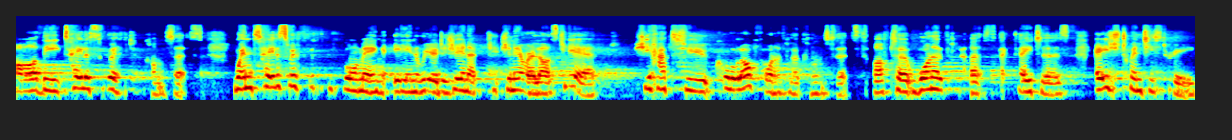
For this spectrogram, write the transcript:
are the Taylor Swift concerts. When Taylor Swift was performing in Rio de Janeiro last year, she had to call off one of her concerts after one of her spectators, aged 23,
